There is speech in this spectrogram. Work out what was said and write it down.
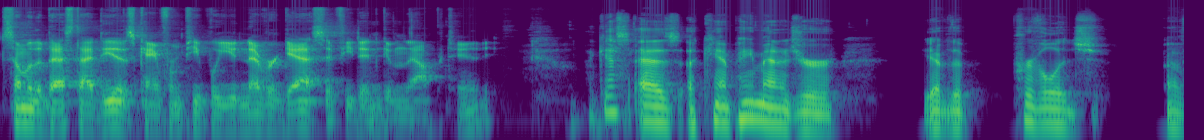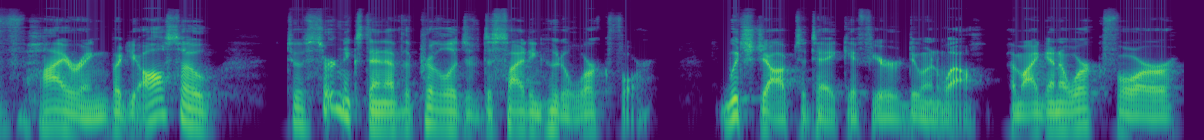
some of the best ideas came from people you'd never guess if you didn't give them the opportunity. I guess as a campaign manager, you have the privilege of hiring, but you also, to a certain extent, have the privilege of deciding who to work for, which job to take if you're doing well. Am I going to work for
